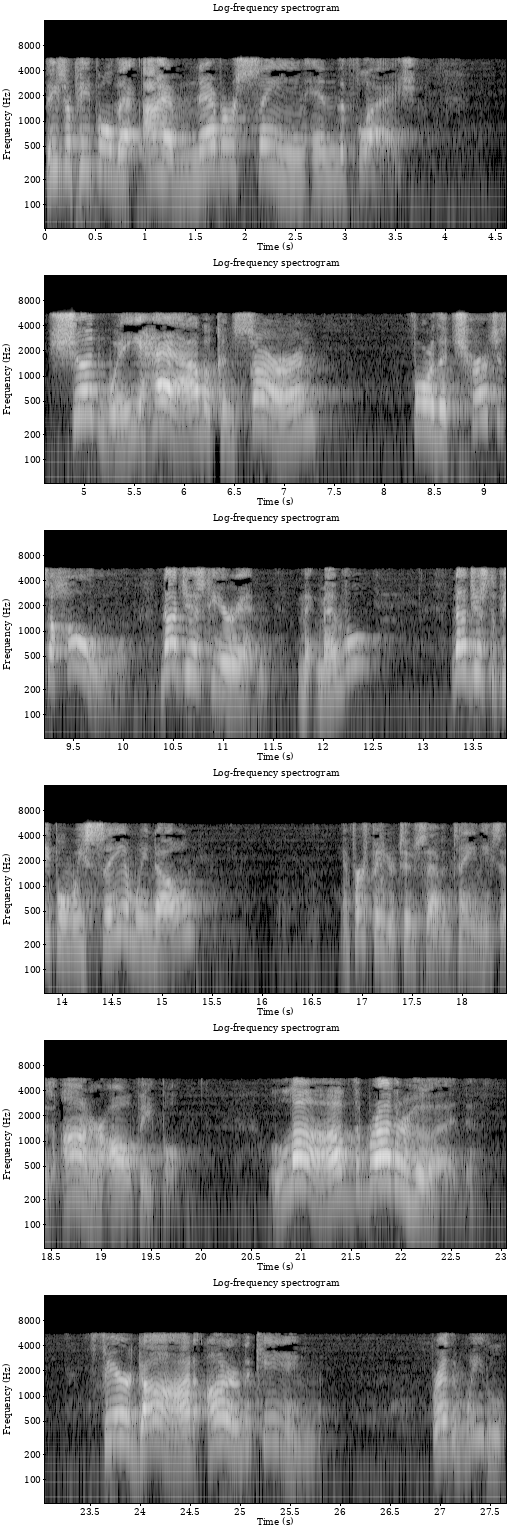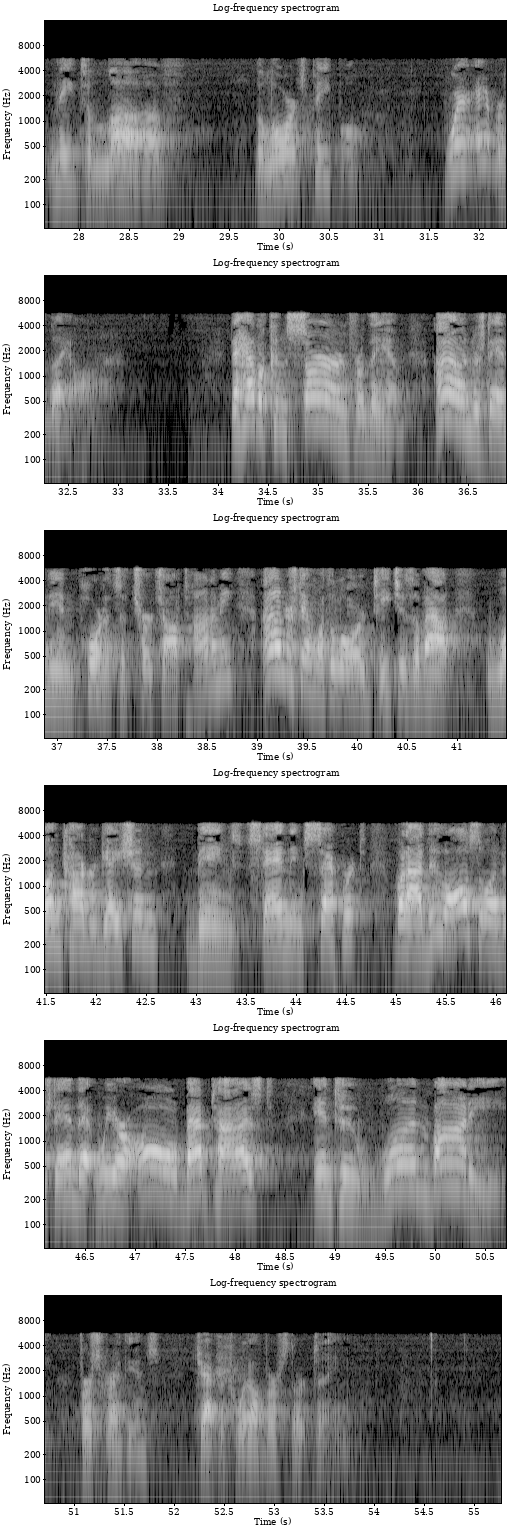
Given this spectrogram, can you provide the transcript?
These are people that I have never seen in the flesh. Should we have a concern for the church as a whole? Not just here in McMinnville, not just the people we see and we know. In 1 Peter 2:17 he says honor all people. Love the brotherhood. Fear God, honor the king. Brethren, we need to love the Lord's people wherever they are. To have a concern for them. I understand the importance of church autonomy. I understand what the Lord teaches about one congregation being standing separate, but I do also understand that we are all baptized into one body. 1 Corinthians chapter 12 verse 13.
